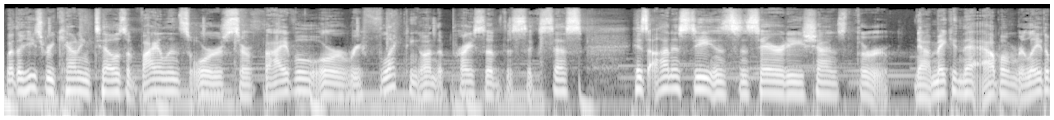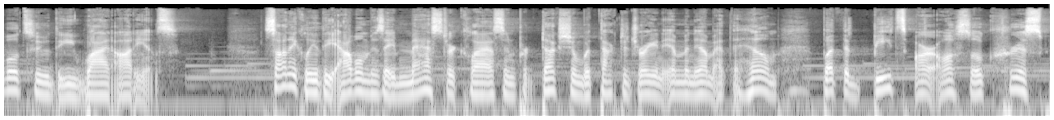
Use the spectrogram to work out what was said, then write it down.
Whether he's recounting tales of violence or survival or reflecting on the price of the success, his honesty and sincerity shines through, now making that album relatable to the wide audience. Sonically, the album is a masterclass in production with Dr. Dre and Eminem at the helm, but the beats are also crisp.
